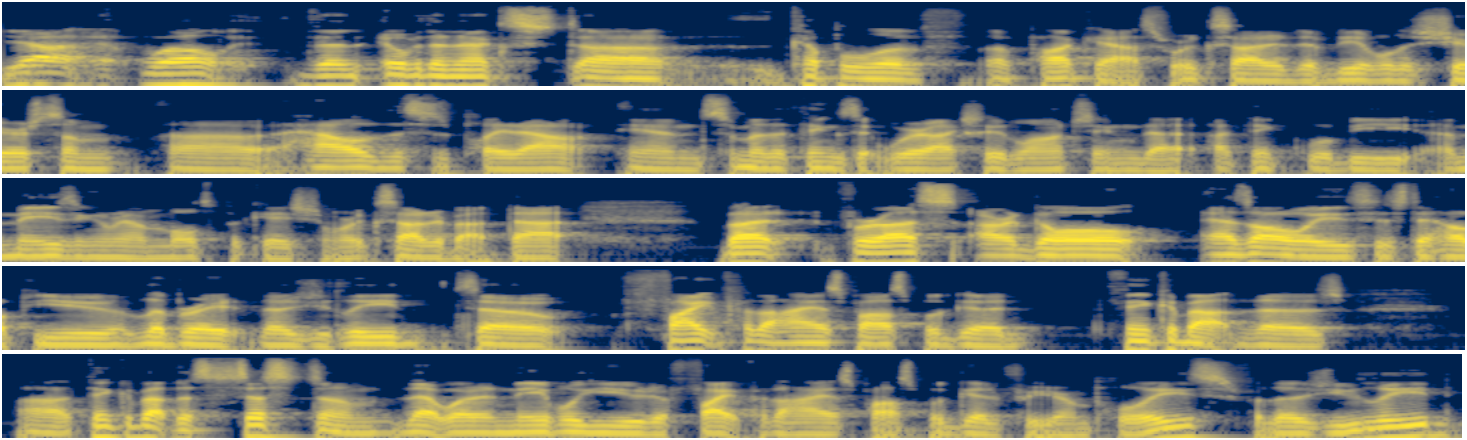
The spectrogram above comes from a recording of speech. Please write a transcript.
yeah, well, then over the next uh, couple of, of, podcasts, we're excited to be able to share some uh, how this has played out and some of the things that we're actually launching that I think will be amazing around multiplication. We're excited about that. But for us, our goal, as always, is to help you liberate those you lead. So fight for the highest possible good. Think about those. Uh, think about the system that would enable you to fight for the highest possible good for your employees, for those you lead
